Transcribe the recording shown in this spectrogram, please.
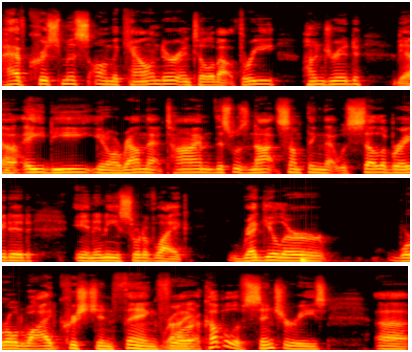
have Christmas on the calendar until about 300 yeah. uh, AD, you know, around that time. This was not something that was celebrated in any sort of like regular worldwide Christian thing for Right. a couple of centuries, uh,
